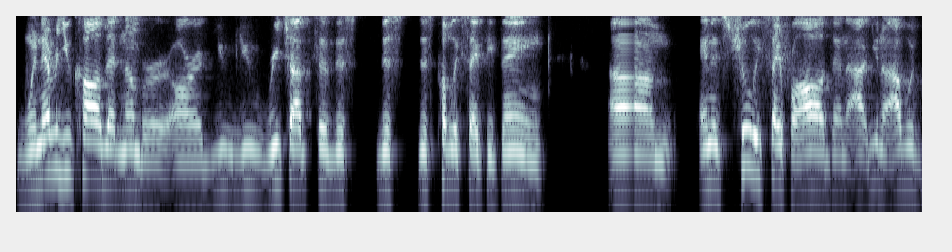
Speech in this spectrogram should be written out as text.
whenever you call that number or you you reach out to this this this public safety thing um, and it's truly safe for all then i you know i would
